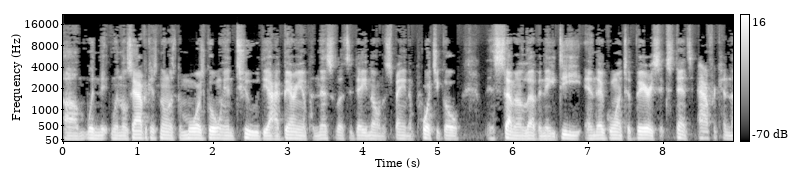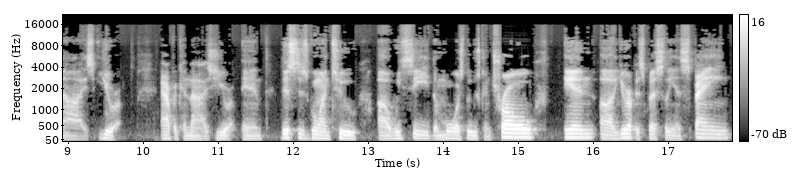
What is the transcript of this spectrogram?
um, when the, when those Africans known as the Moors go into the Iberian Peninsula today, known as Spain and Portugal, in 711 AD, and they're going to various extents Africanize Europe. Africanize Europe, and this is going to uh, we see the Moors lose control in uh, Europe, especially in Spain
